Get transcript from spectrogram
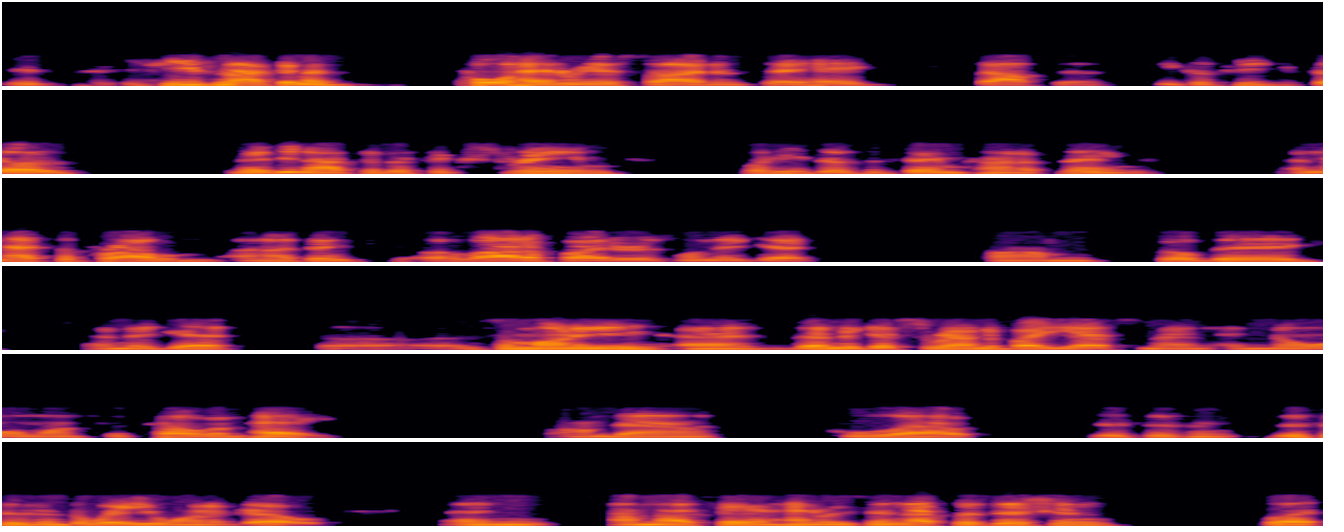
it, he's not going to pull Henry aside and say, "Hey, stop this," because he does maybe not to this extreme, but he does the same kind of things, and that's a problem. And I think a lot of fighters, when they get um, so big and they get uh, some money, and then they get surrounded by yes men, and no one wants to tell them, "Hey, calm down, cool out. This isn't this isn't the way you want to go." And I'm not saying Henry's in that position, but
